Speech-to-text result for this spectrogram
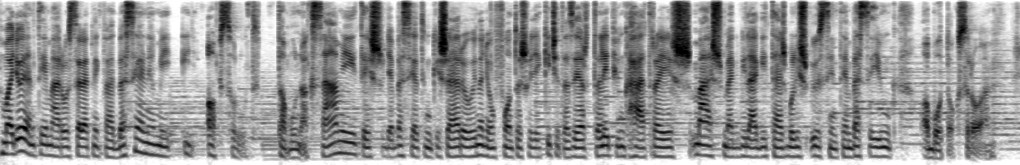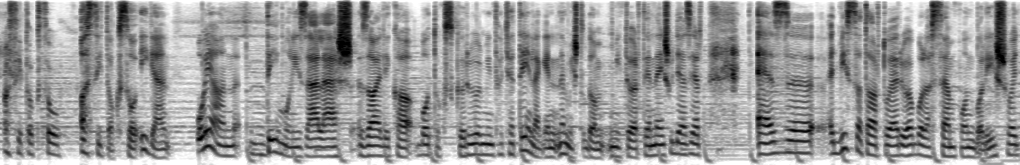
Majd olyan témáról szeretnék veled beszélni, ami így abszolút tabunak számít, és ugye beszéltünk is erről, hogy nagyon fontos, hogy egy kicsit azért lépjünk hátra, és más megvilágításból is őszintén beszéljünk a botoxról. A szitokszó. A szitokszó, igen olyan démonizálás zajlik a botox körül, mint hogyha tényleg én nem is tudom, mi történne, és ugye azért ez egy visszatartó erő abból a szempontból is, hogy,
